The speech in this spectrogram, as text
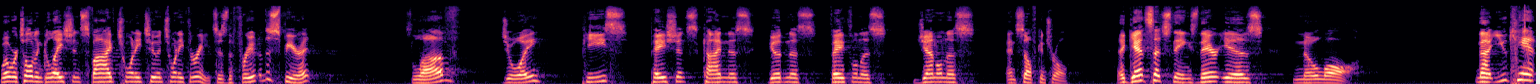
Well, we're told in Galatians 5 22 and 23. It says, The fruit of the Spirit is love, joy, peace, patience, kindness, goodness, faithfulness, gentleness, and self control. Against such things, there is no law. Now, you can't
